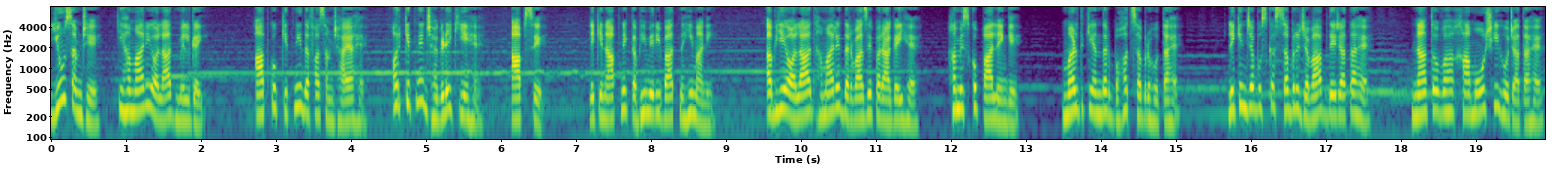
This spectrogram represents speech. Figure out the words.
यूँ समझे कि हमारी औलाद मिल गई। आपको कितनी दफ़ा समझाया है। और कितने झगड़े किए हैं आपसे। लेकिन आपने कभी मेरी बात नहीं मानी। अब ये औलाद हमारे दरवाजे पर आ गई है। हम इसको पा लेंगे। मर्द के अंदर बहुत सब्र होता है। लेकिन जब उसका सब्र जवाब दे जाता है, ना तो वह खामोश ही हो जाता है।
